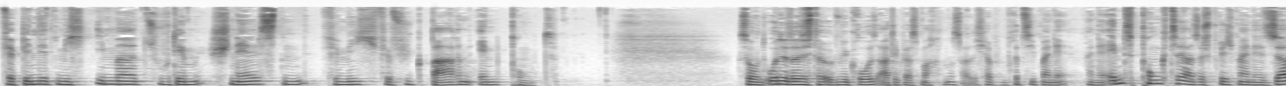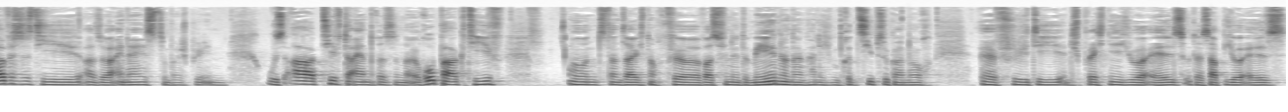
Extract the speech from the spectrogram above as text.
verbindet mich immer zu dem schnellsten für mich verfügbaren Endpunkt. So, und ohne dass ich da irgendwie großartig was machen muss. Also ich habe im Prinzip meine, meine Endpunkte, also sprich meine Services, die, also einer ist zum Beispiel in USA aktiv, der andere ist in Europa aktiv. Und dann sage ich noch für was für eine Domain und dann kann ich im Prinzip sogar noch äh, für die entsprechenden URLs oder Sub-URLs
